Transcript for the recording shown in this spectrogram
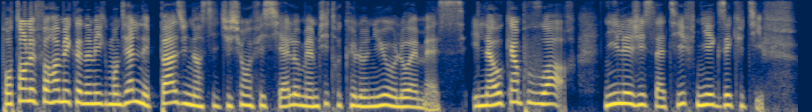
Pourtant, le Forum économique mondial n'est pas une institution officielle au même titre que l'ONU ou l'OMS. Il n'a aucun pouvoir, ni législatif ni exécutif.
